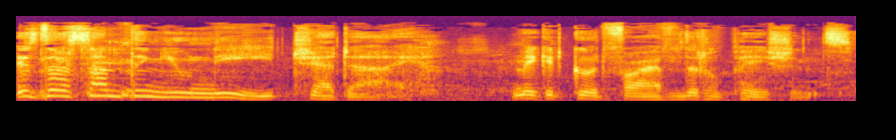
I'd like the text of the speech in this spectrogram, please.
Is there something you need, Jedi? Make it good, for I have little patience.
